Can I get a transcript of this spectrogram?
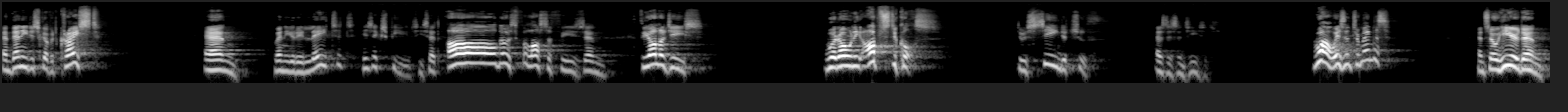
And then he discovered Christ. And when he related his experience, he said, All those philosophies and theologies were only obstacles to seeing the truth as is in Jesus. Wow, isn't it tremendous? And so here then,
